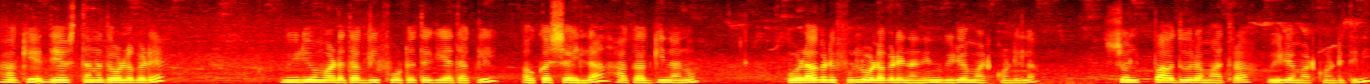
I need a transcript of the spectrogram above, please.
ಹಾಗೆ ದೇವಸ್ಥಾನದ ಒಳಗಡೆ ವಿಡಿಯೋ ಮಾಡೋದಾಗಲಿ ಫೋಟೋ ತೆಗೆಯೋದಾಗಲಿ ಅವಕಾಶ ಇಲ್ಲ. ಹಾಗಾಗಿ ನಾನು ಒಳಗಡೆ ಫುಲ್ ಒಳಗಡೆ ನಾನೇನು ವಿಡಿಯೋ ಮಾಡ್ಕೊಂಡಿಲ್ಲ. ಸ್ವಲ್ಪ ದೂರ ಮಾತ್ರ ವಿಡಿಯೋ ಮಾಡ್ಕೊಂಡಿದ್ದೀನಿ.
